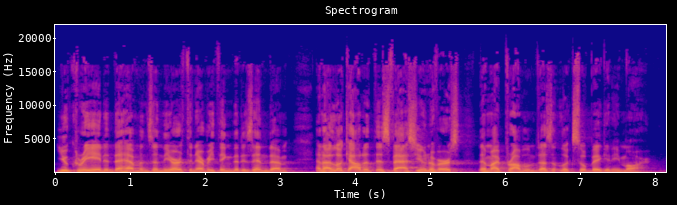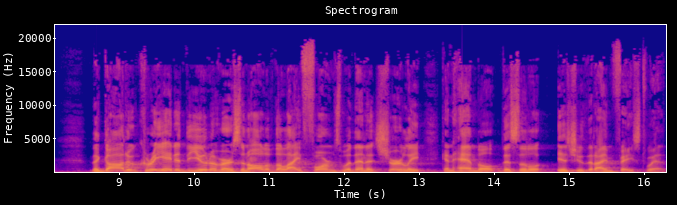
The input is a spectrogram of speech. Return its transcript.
you created the heavens and the earth and everything that is in them, and I look out at this vast universe, then my problem doesn't look so big anymore. The God who created the universe and all of the life forms within it surely can handle this little issue that I'm faced with.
